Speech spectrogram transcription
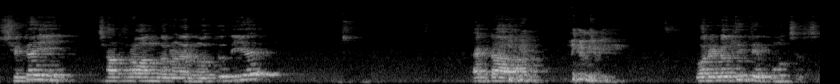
সেটাই ছাত্র আন্দোলনের মধ্য দিয়ে একটা পরিণতিতে পৌঁছেছে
